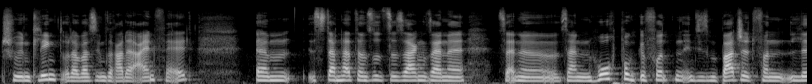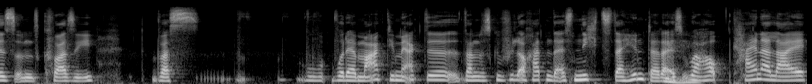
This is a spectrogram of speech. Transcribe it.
schön klingt oder was ihm gerade einfällt. Ähm, ist dann hat dann sozusagen seine, seine, seinen Hochpunkt gefunden in diesem Budget von Liz und quasi, was, wo, wo der Markt, die Märkte dann das Gefühl auch hatten, da ist nichts dahinter, da mhm. ist überhaupt keinerlei,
